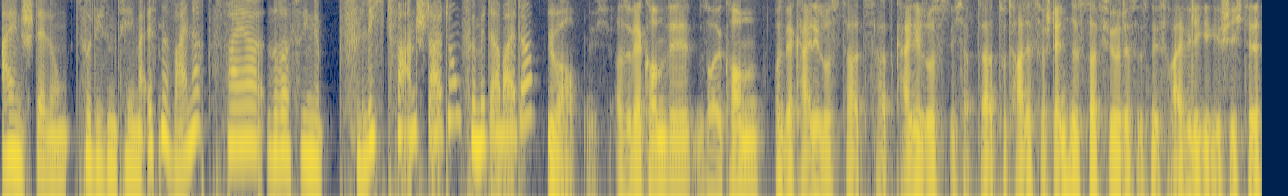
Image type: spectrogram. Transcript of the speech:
Einstellung zu diesem Thema? Ist eine Weihnachtsfeier sowas wie eine Pflichtveranstaltung für Mitarbeiter? Überhaupt nicht. Also wer kommen will, soll kommen. Und wer keine Lust hat, hat keine Lust. Ich habe da totales Verständnis dafür. Das ist eine freiwillige Geschichte.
